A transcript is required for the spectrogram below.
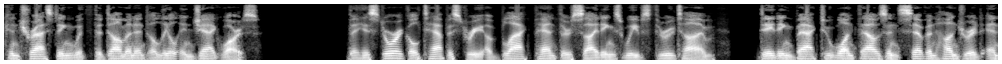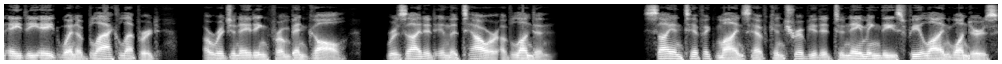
contrasting with the dominant allele in jaguars. The historical tapestry of Black Panther sightings weaves through time, dating back to 1788 when a black leopard, originating from Bengal, resided in the Tower of London. Scientific minds have contributed to naming these feline wonders,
